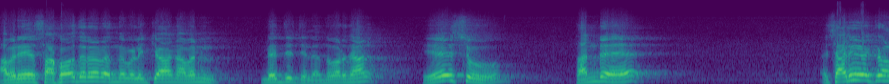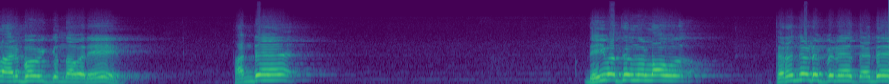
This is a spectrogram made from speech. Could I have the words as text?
അവരെ സഹോദരർ എന്ന് വിളിക്കാൻ അവൻ ലജ്ജിച്ചില്ല. എന്ന് പറഞ്ഞാൽ യേശു തന്റെ ശരീരങ്ങൾ അനുഭവിക്കുന്നവരെ തന്റെ ദൈവത്തിൽ നിന്നുള്ള തെരഞ്ഞെടുപ്പിന് തന്റെ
